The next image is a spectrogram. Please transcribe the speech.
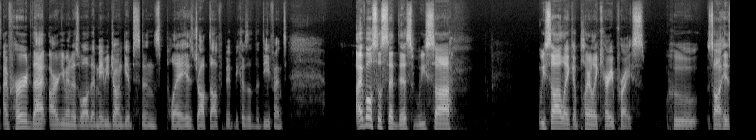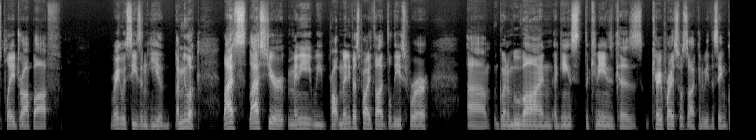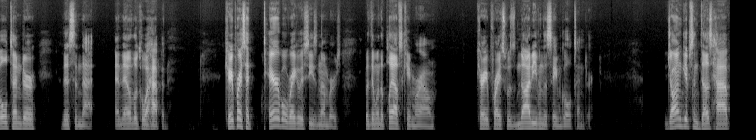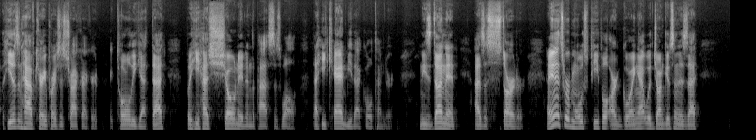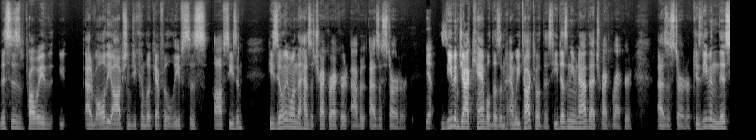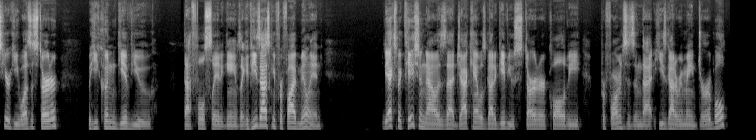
I've heard that argument as well that maybe John Gibson's play has dropped off a bit because of the defense. I've also said this. We saw we saw like a player like Carey Price who saw his play drop off regular season he I mean look last last year many we pro- many of us probably thought the Leafs were um, going to move on against the Canadiens because Carey Price was not going to be the same goaltender, this and that. And then look at what happened. Carey Price had terrible regular season numbers, but then when the playoffs came around, Carey Price was not even the same goaltender. John Gibson does have he doesn't have Carey Price's track record. I totally get that, but he has shown it in the past as well that he can be that goaltender. And he's done it as a starter. I think that's where most people are going at with John Gibson is that this is probably out of all the options you can look at for the Leafs this offseason, he's the only one that has a track record as a starter. Yep. Even Jack Campbell doesn't, and we talked about this. He doesn't even have that track record as a starter because even this year he was a starter, but he couldn't give you that full slate of games. Like if he's asking for five million, the expectation now is that Jack Campbell's got to give you starter quality performances and that he's got to remain durable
